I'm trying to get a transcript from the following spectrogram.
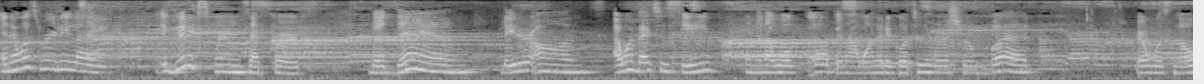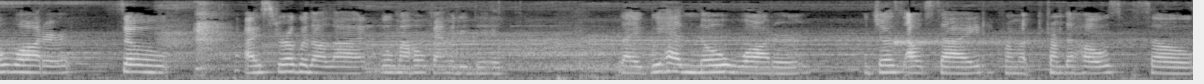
And it was really like a good experience at first. But then later on, I went back to sleep and then I woke up and I wanted to go to the restroom, but there was no water. So I struggled a lot. Well, my whole family did. Like we had no water just outside from from the hose. So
